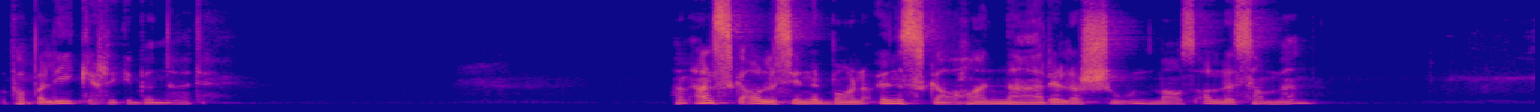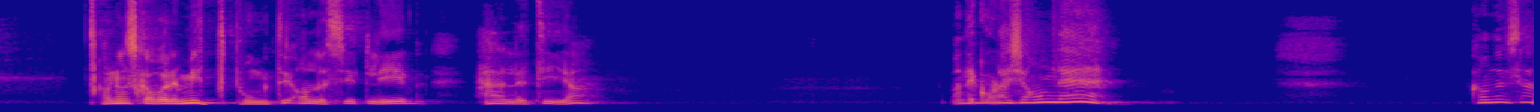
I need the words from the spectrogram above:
Og pappa liker slike bønner. vet du. Han elsker alle sine barn og ønsker å ha en nær relasjon med oss alle sammen. Han ønsker å være midtpunkt i alle sitt liv hele tida. Men det går da ikke an, det! Kan du si.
